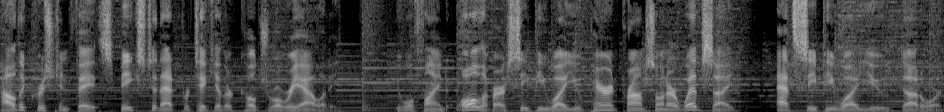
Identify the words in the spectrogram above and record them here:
how the Christian faith speaks to that particular cultural reality. You will find all of our CPYU parent prompts on our website at cpyu.org.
